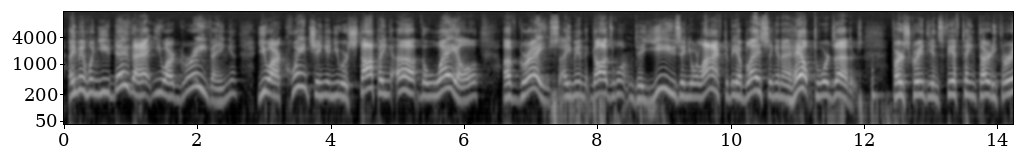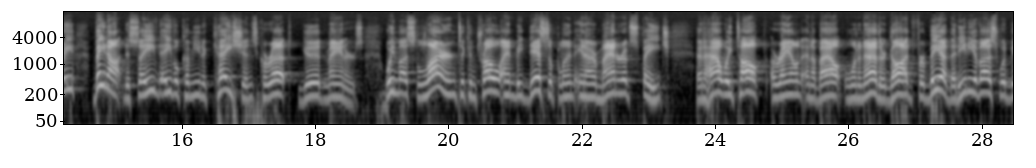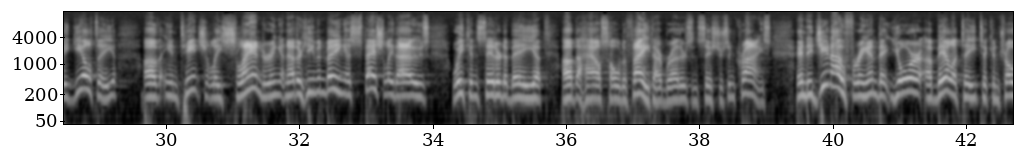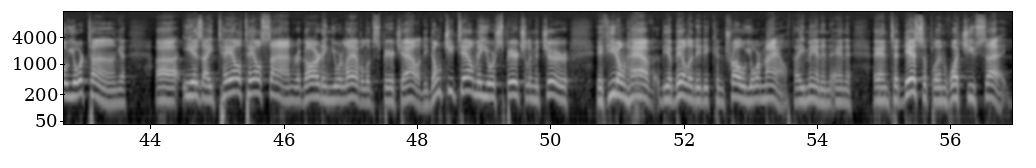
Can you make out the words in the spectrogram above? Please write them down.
Amen. When you do that, you are grieving, you are quenching, and you are stopping up the well of grace, amen, that God's wanting to use in your life to be a blessing and a help towards others. 1 Corinthians 15 33, be not deceived, evil communications corrupt good manners. We must learn to control and be disciplined in our manner of speech and how we talk around and about one another. God forbid that any of us would be guilty of intentionally slandering another human being, especially those we consider to be uh, of the household of faith, our brothers and sisters in Christ. And did you know, friend, that your ability to control your tongue uh, is a telltale sign regarding your level of spirituality? Don't you tell me you're spiritually mature if you don't have the ability to control your mouth. Amen. And, and, and to discipline what you say.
